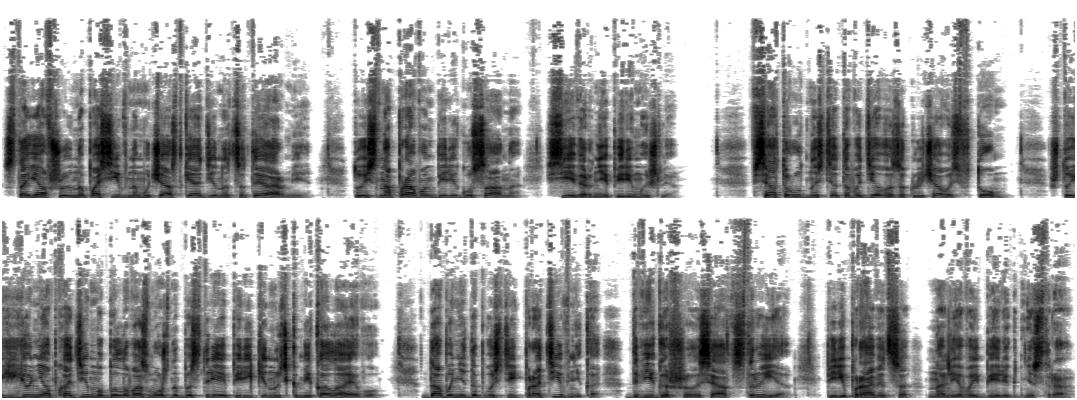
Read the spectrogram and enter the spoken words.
стоявшую на пассивном участке 11-й армии, то есть на правом берегу Сана, севернее Перемышля. Вся трудность этого дела заключалась в том, что ее необходимо было, возможно, быстрее перекинуть к Миколаеву, дабы не допустить противника, двигавшегося от Стрыя, переправиться на левый берег Днестра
